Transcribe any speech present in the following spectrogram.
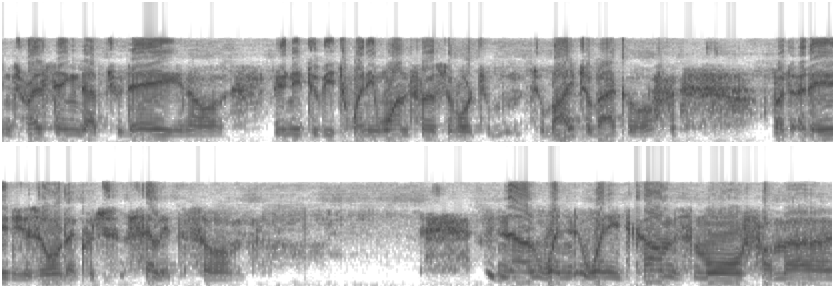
interesting that today, you know, you need to be 21 first of all to, to buy tobacco, but at eight years old I could sell it. So now when when it comes more from uh,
